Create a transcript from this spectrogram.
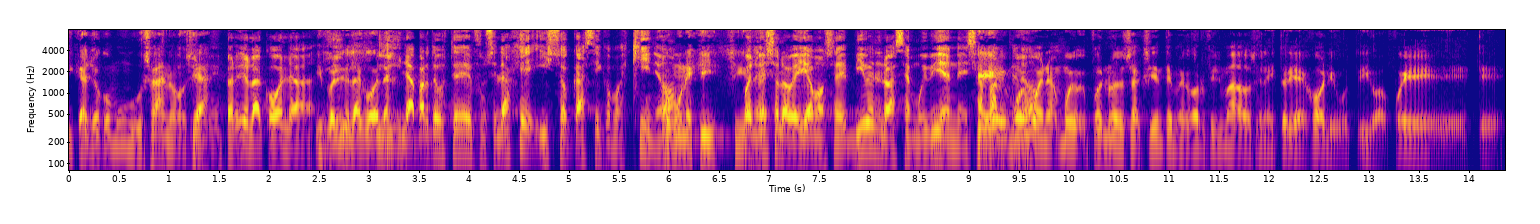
y cayó como un gusano, o sea, Y perdió la cola. Y perdió la cola. Y la parte de usted de fuselaje hizo casi como esquí, ¿no? como un esquí. sí, bueno, eso lo veíamos. eh, Viven lo hace muy bien esa sí, parte. muy ¿no? buena, muy- fue uno de los accidentes mejor filmados en la historia de Hollywood, digo, fue, este,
